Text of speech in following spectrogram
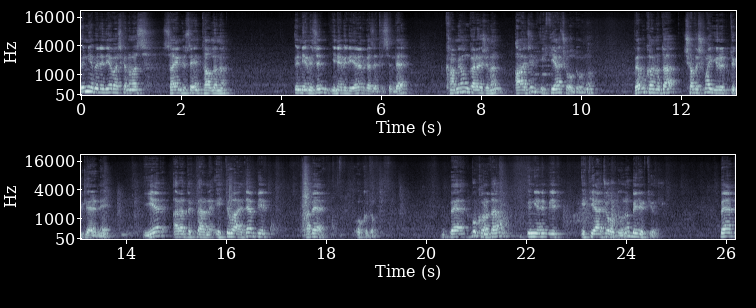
Ünye Belediye Başkanımız Sayın Hüseyin Tavlı'nın Ünye'mizin yine bir yerel gazetesinde kamyon garajının acil ihtiyaç olduğunu ve bu konuda çalışma yürüttüklerini, yer aradıklarını ihtiva eden bir haber okudum. Ve bu konuda Ünye'nin bir ihtiyacı olduğunu belirtiyor. Ben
